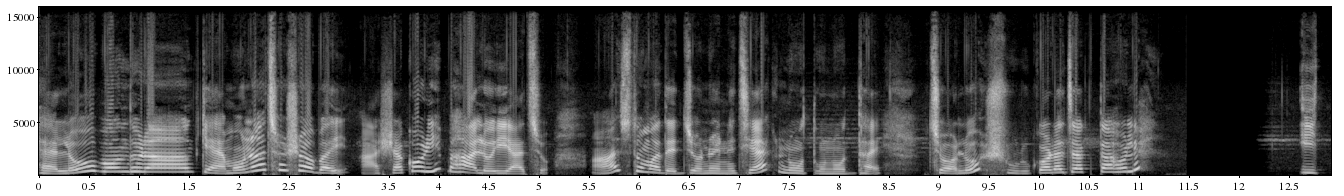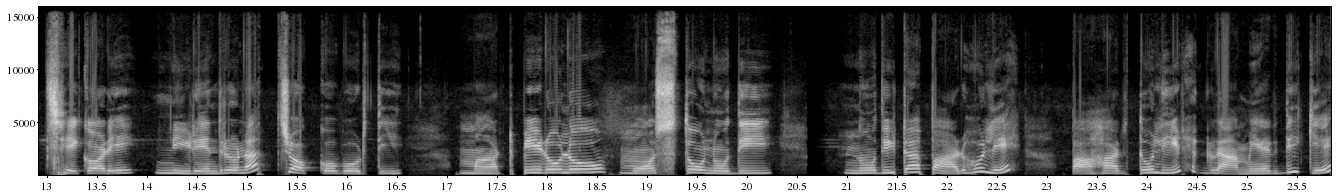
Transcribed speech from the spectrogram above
হ্যালো বন্ধুরা, কেমন আছো সবাই? আশা করি ভালোই আছো। আজ তোমাদের জন্য এনেছি এক নতুন অধ্যায়। চলো শুরু করা যাক তাহলে। ইচ্ছে করে নীরেন্দ্রনাথ চক্রবর্তী। মাঠ পেরোলো, মস্ত নদী। নদীটা পার হলে পাহাড়তলির গ্রামের দিকে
